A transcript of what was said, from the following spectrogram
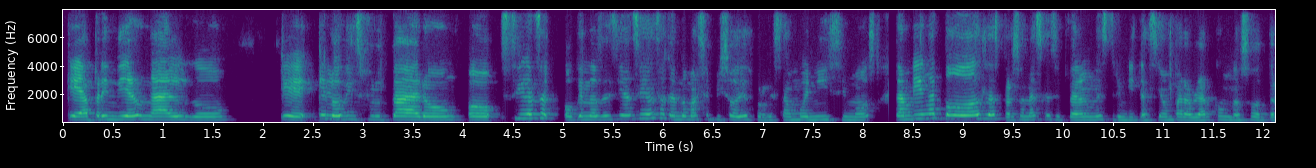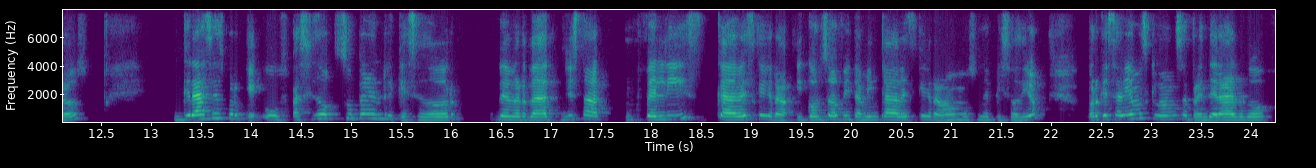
que aprendieron algo, que, lo disfrutaron o, sigan, o que nos decían sigan sacando más episodios porque están buenísimos. También a todas las personas que aceptaron nuestra invitación para hablar con nosotros. Gracias porque, uff, ha sido súper enriquecedor. De verdad, yo estaba feliz cada vez que grabamos, y con Sofi también cada vez que grabábamos un episodio, porque sabíamos que íbamos a aprender algo,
